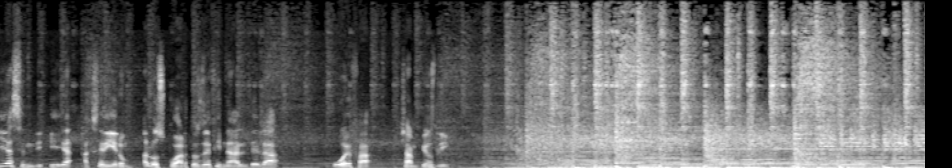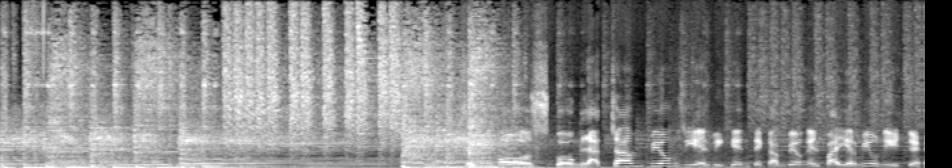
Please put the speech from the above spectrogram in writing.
y, y accedieron a los cuartos de final de la UEFA Champions League. Con la Champions y el vigente campeón, el Bayern Múnich,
